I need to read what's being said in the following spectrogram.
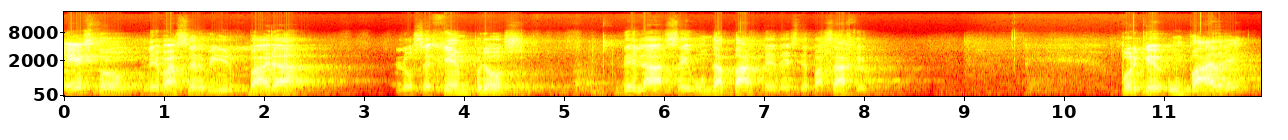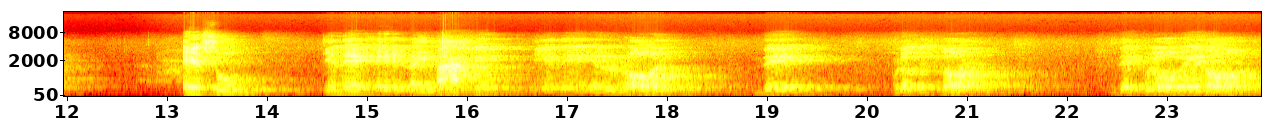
esto le va a servir para los ejemplos de la segunda parte de este pasaje. Porque un padre es un tiene eh, la imagen, tiene el rol de protector, de proveedor,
